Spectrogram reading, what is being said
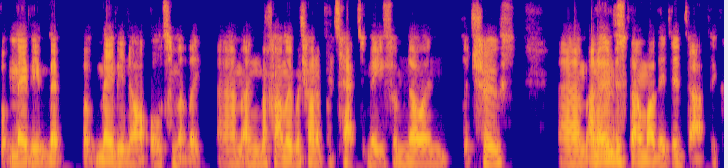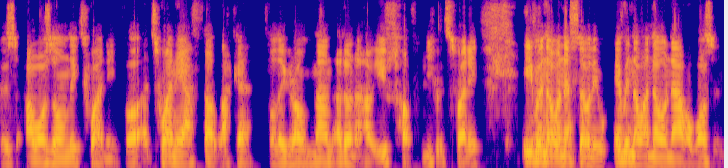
but maybe but maybe not ultimately. Um, and my family were trying to protect me from knowing the truth. Um, and I understand why they did that because I was only 20, but at 20 I felt like a fully grown man. I don't know how you felt when you were 20, even though necessarily, even though I know now I wasn't.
